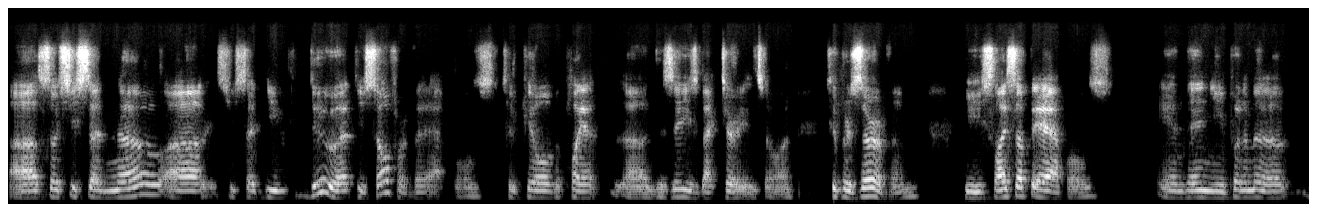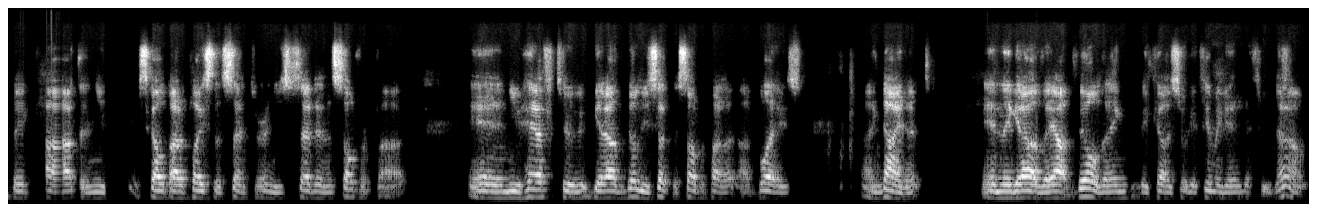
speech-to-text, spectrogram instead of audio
Uh, so she said, no. Uh, she said, you do it, you sulfur the apples to kill the plant uh, disease, bacteria, and so on, to preserve them. You slice up the apples, and then you put them in a big pot, and you scallop out a place in the center, and you set in a sulfur pot. and you have to get out of the building. You set the sulfur pot ablaze, ignite it, and then get out of the outbuilding because you'll get fumigated if you don't.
